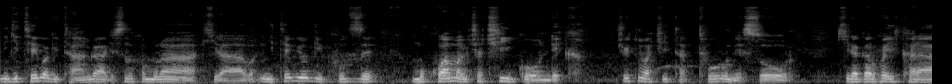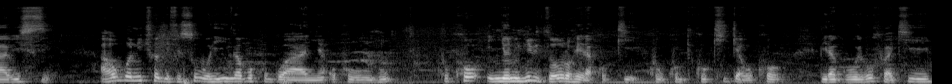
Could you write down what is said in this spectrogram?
ni igiterwa gitangaje sinzi ko muri kiraba ni igiterwa iyo gikuze mu kwama gica cigondeka cyo gituma bacita turunesoro kiragaruka kikaraba isi ahubwo nicyo gifise ubuhinga bwo kurwanya ukuntu kuko inyoni ntibizorohera kukirya kuko biragoye kuko kiba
